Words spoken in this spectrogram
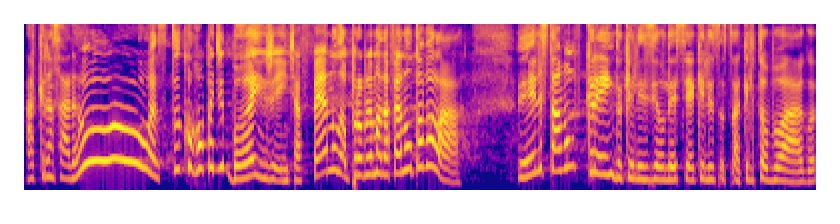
A criançada, uh, tudo com roupa de banho, gente. A fé não, o problema da fé não estava lá. Eles estavam crendo que eles iam descer aquele, aquele água.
